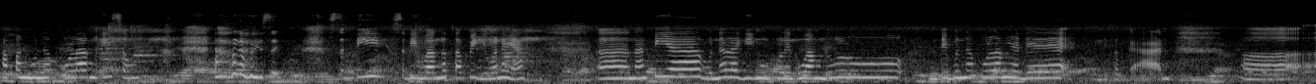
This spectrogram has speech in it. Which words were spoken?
Kapan bunda pulang? Eh so bisa. Sedih sedih banget tapi gimana ya? Uh, nanti ya bunda lagi ngumpulin uang dulu. Nanti bunda pulang ya dek. Gitu kan. Uh,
